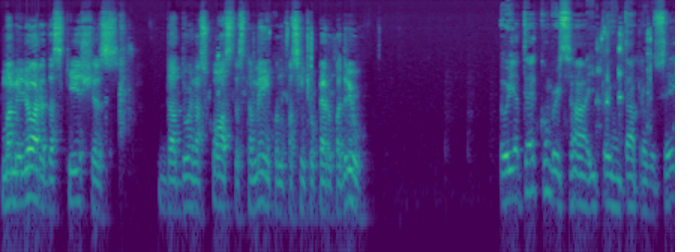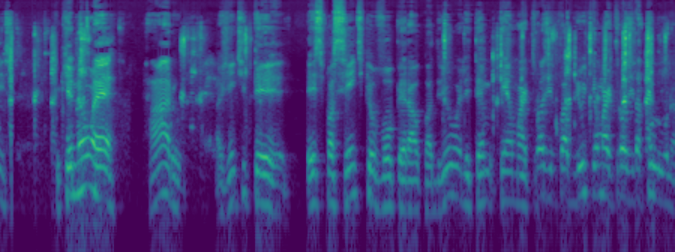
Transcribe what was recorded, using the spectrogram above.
uma melhora das queixas da dor nas costas também, quando o paciente opera o quadril? Eu ia até conversar e perguntar para vocês, porque não é raro a gente ter esse paciente que eu vou operar o quadril, ele tem, tem uma artrose do quadril e tem uma artrose da coluna.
